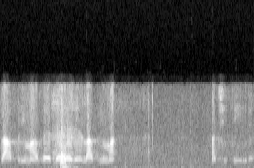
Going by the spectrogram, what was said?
la prima vedere, la prima citire.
